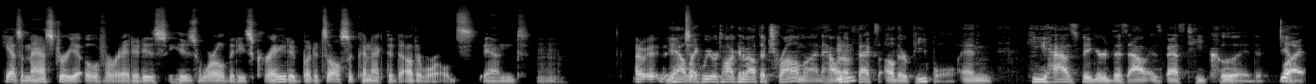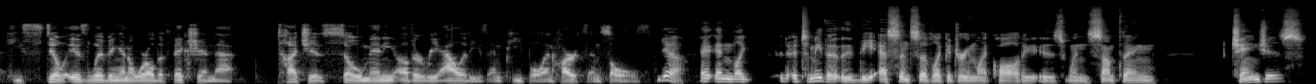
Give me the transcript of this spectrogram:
he has a mastery over it. It is his world that he's created, but it's also connected to other worlds. And Mhm. Uh, Yeah, like we were talking about the trauma and how Mhm. it affects other people. And he has figured this out as best he could, Yeah. but he still is living in a world of fiction that touches so many other realities and people and hearts and souls. yeah, and, and like to me, the the essence of like a dreamlike quality is when something changes,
